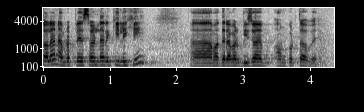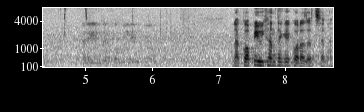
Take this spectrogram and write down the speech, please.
চলেন, আমরা প্লেস হোল্ডারে কি লিখি? আমাদের আবার বিজয় অন করতে হবে। না কপি ওইখান থেকে করা যাচ্ছে না।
